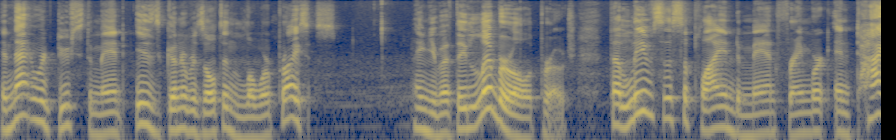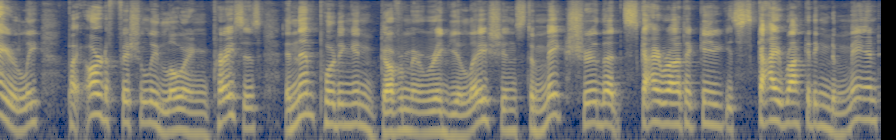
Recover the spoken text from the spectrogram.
and that reduced demand is going to result in lower prices. And you have the liberal approach that leaves the supply and demand framework entirely by artificially lowering prices and then putting in government regulations to make sure that skyrocketing, skyrocketing demand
